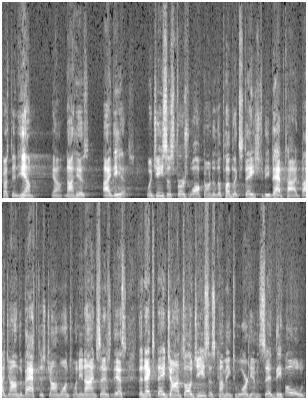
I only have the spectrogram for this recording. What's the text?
Trust in him, you know, not his ideas. When Jesus first walked onto the public stage to be baptized by John the Baptist, John 1:29 says this, the next day John saw Jesus coming toward him and said, "Behold,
